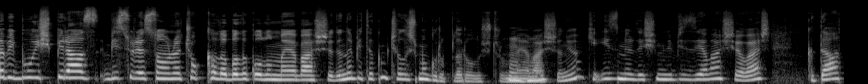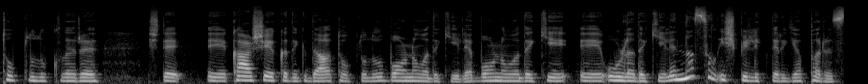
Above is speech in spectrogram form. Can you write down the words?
Tabii bu iş biraz bir süre sonra çok kalabalık olunmaya başladığında bir takım çalışma grupları oluşturulmaya hı hı. başlanıyor ki İzmir'de şimdi biz yavaş yavaş gıda toplulukları işte e, Karşıyaka'da gıda topluluğu Bornova'dakiyle, Bornova'daki e, Urla'dakiyle nasıl işbirlikleri yaparız?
